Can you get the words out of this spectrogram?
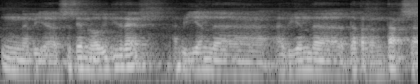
havia, setembre del 23 havien de, havien de, de presentar-se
